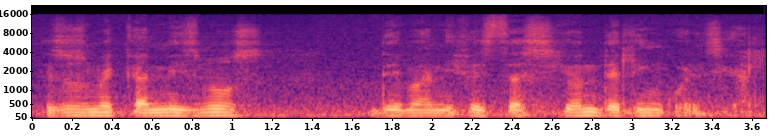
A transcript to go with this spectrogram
esos mecanismos de manifestación delincuencial.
